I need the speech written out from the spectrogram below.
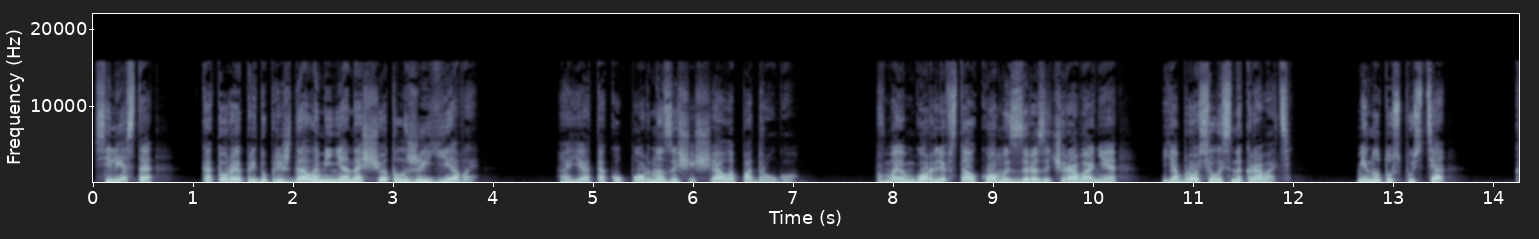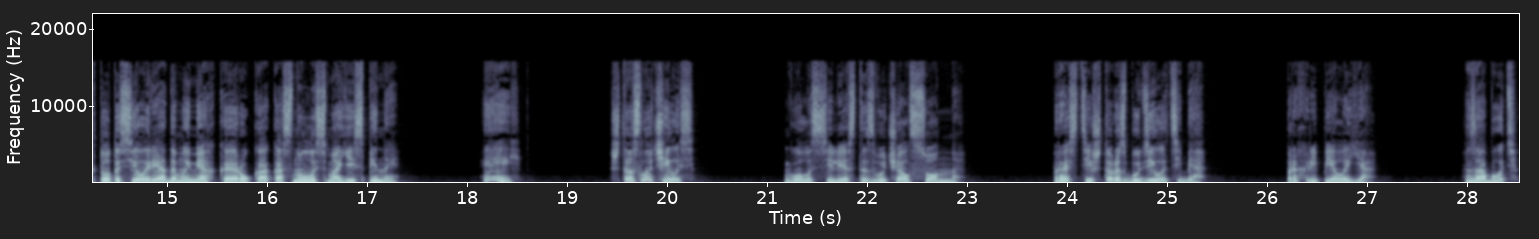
Селеста, которая предупреждала меня насчет лжи Евы а я так упорно защищала подругу. В моем горле встал ком из-за разочарования. Я бросилась на кровать. Минуту спустя кто-то сел рядом, и мягкая рука коснулась моей спины. «Эй, что случилось?» Голос Селесты звучал сонно. «Прости, что разбудила тебя», — прохрипела я. «Забудь.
